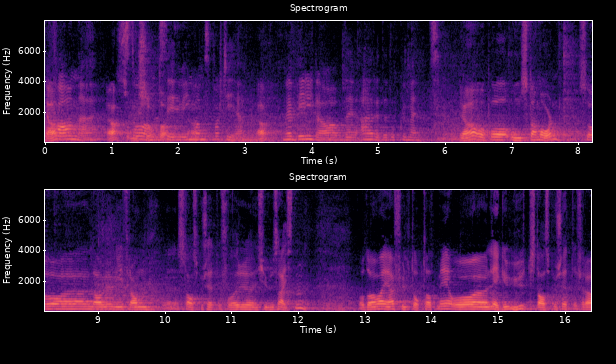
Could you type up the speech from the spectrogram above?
ja. fane ja. stående i inngangspartiet ja. med bilder av det ærede dokument. Ja, og på onsdag morgen så uh, la vi fram eh, statsbudsjettet for 2016. Eh, og da var jeg fullt opptatt med å legge ut statsbudsjettet fra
